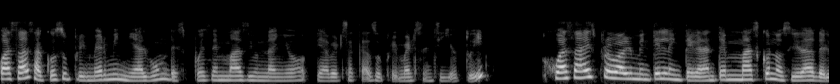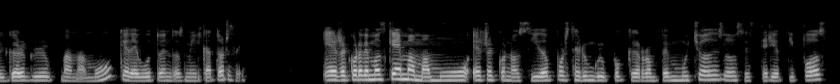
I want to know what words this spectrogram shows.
Huasa sacó su primer mini álbum después de más de un año de haber sacado su primer sencillo tweet. Huasa es probablemente la integrante más conocida del girl group Mamamoo que debutó en 2014. Eh, recordemos que Mamamoo es reconocido por ser un grupo que rompe muchos de los estereotipos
